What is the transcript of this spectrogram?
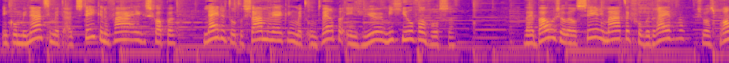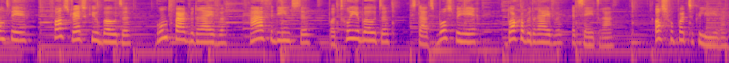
in combinatie met uitstekende vaareigenschappen leidde tot de samenwerking met ontwerper-ingenieur Michiel van Vossen. Wij bouwen zowel seriematig voor bedrijven zoals brandweer, fast rescue boten, rondvaartbedrijven, havendiensten, patrouilleboten, staatsbosbeheer, baggerbedrijven, etc. als voor particulieren.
